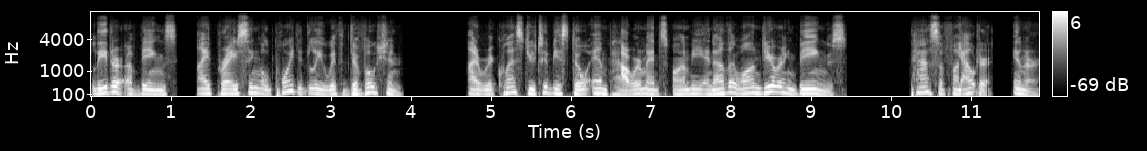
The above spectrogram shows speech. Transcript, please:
leader of beings, I pray single-pointedly with devotion. I request you to bestow empowerments on me and other wandering beings pacify outer, inner,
